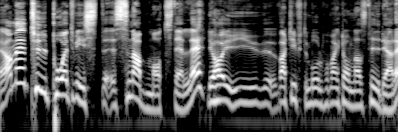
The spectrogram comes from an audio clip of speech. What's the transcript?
ja men typ på ett visst snabbmatställe. Det har ju varit giftermål på McDonalds tidigare,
